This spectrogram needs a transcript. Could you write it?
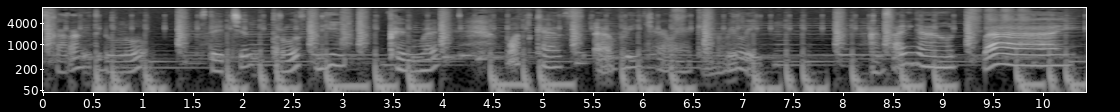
sekarang itu dulu. Stay tune terus di PW Podcast. Every Cewek Can Relate. I'm signing out. Bye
